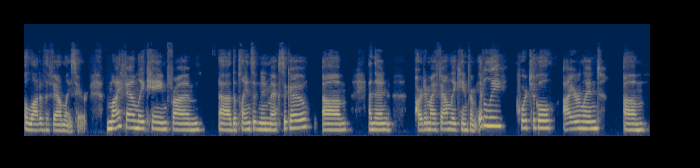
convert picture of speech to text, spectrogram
a lot of the families here. My family came from uh, the plains of New Mexico, um, and then Part of my family came from Italy, Portugal, Ireland. Um,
